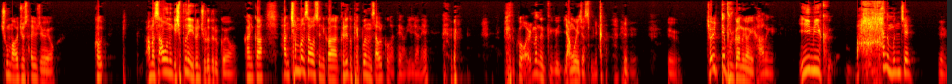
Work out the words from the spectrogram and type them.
지금 아주 사유제예요. 그 아마 싸우는 게 10분의 1은 줄어들 거예요. 그러니까 한천번 싸웠으니까 그래도 100번은 싸울 것 같아요. 1년에. 그래도 그 얼마나 그 양호해졌습니까? 네. 절대 불가능하게 가능해. 이미 그 많은 문제. 네.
